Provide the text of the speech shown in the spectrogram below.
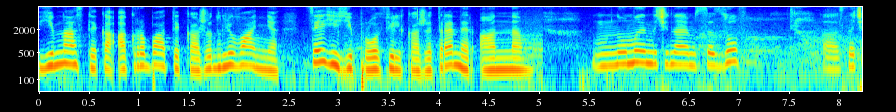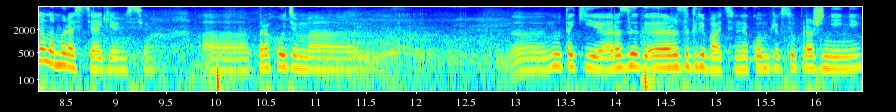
Гімнастика, акробатика, жонглювання – це її профіль, каже тренер Анна. Ну, мы начинаем с азов. А, Сначала мы растягиваемся, а, проходим а, э, ну, такие разы- э, разогревательный комплекс упражнений.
